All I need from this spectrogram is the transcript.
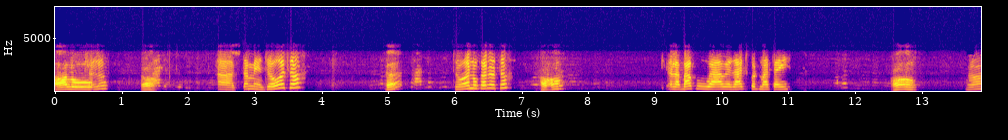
હાલો. હેલો. હા. તમે જોવો છો? હે? જોવાનું કરો છો? હા પેલા બાપુ આવે રાજકોટ માતા એ હા. હા.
